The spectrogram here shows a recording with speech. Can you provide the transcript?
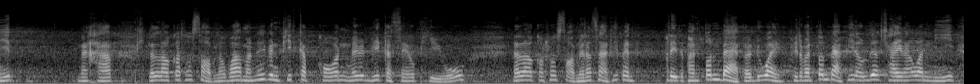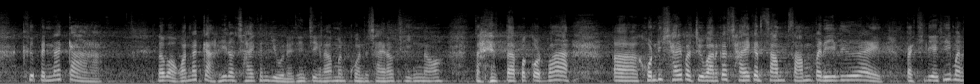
นิดนะครับ แล้วเราก็ทดสอบแล้วว่ามันไม่เป็นพิษกับคนไม่เป็นพิษกับเซลล์ผิว แล้วเราก็ทดสอบในลักษณะที่เป็นผลิตภัณฑ์ต้นแบบแล้วด้วย ผลิตภัณฑ์ต้นแบบที่เราเลือกใช้นะวันนี้ คือเป็นหน้ากาก เราบอกว่าหน้ากากที่เราใช้กันอยู่เนี่ยจริง ๆ แล้วมันควรจะใช้แล้วทิ้งเนาะแต่แต่ปรากฏว่าคนที่ใช้ปัจจุบันก็ใช้กันซ้ำๆไปเรื่อยๆแบคทีเรียที่มัน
